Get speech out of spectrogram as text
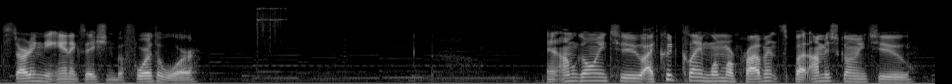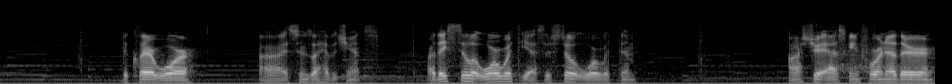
Starting the annexation before the war. And I'm going to, I could claim one more province, but I'm just going to declare war uh, as soon as I have the chance. Are they still at war with? Yes, they're still at war with them. Austria asking for another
